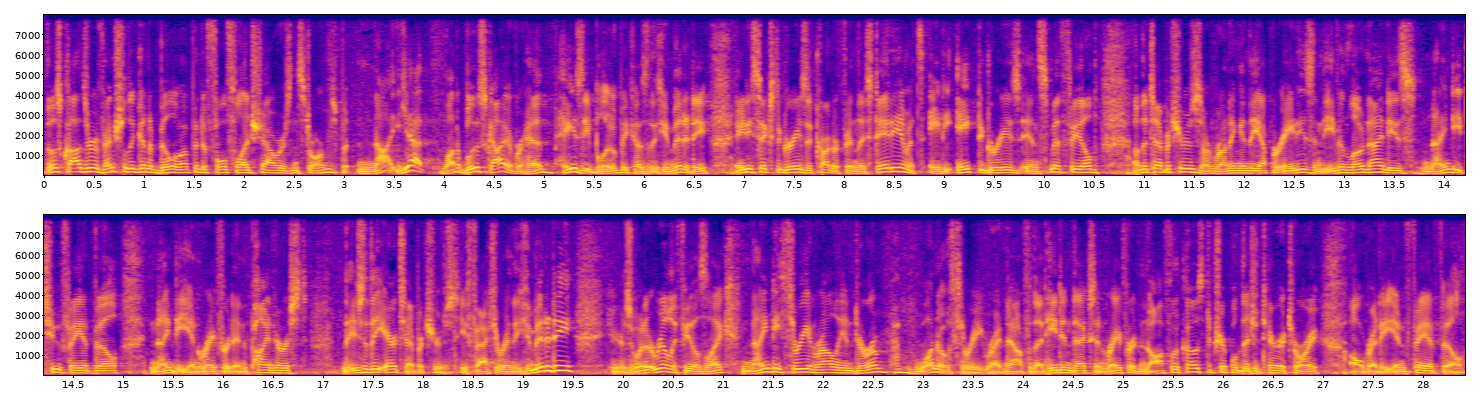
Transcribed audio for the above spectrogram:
Those clouds are eventually going to billow up into full-fledged showers and storms, but not yet. A lot of blue sky overhead hazy blue because of the humidity. 86 degrees at Carter Finley Stadium. It's 88 degrees in Smithfield. Other temperatures are running in the upper 80s and even low 90s. 92 Fayetteville, 90 in Raeford and Pinehurst. These are the air temperatures. You factor in the humidity. Here's what it really feels like. 93 in Raleigh and Durham. 103 right now for that heat index in Raeford and off the coast to triple digit territory already in Fayetteville.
